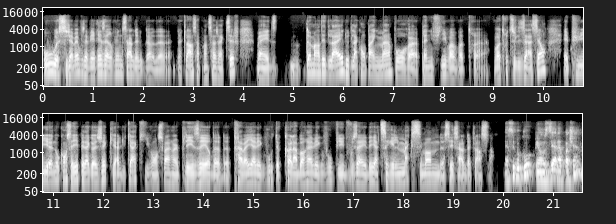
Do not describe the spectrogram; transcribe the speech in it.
ou si jamais vous avez réservé une salle de, classe d'apprentissage actif, ben demander de l'aide ou de l'accompagnement pour euh, planifier votre, euh, votre utilisation. Et puis, euh, nos conseillers pédagogiques à l'UCAC qui vont se faire un plaisir de, de, travailler avec vous, de collaborer avec vous, puis de vous aider à tirer le maximum de ces salles de classe-là. Merci beaucoup, et on se dit à la prochaine.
